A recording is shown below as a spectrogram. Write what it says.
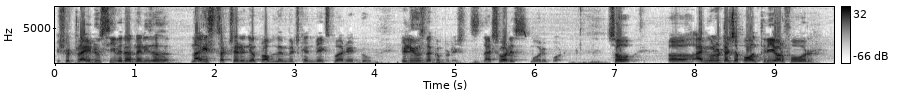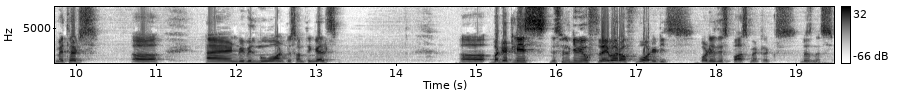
you should try to see whether there is a nice structure in your problem which can be exploited to reduce the computations. That is what is more important. So uh, I am going to touch upon 3 or 4 methods uh, and we will move on to something else uh, but at least this will give you flavor of what it is, what is this sparse matrix business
